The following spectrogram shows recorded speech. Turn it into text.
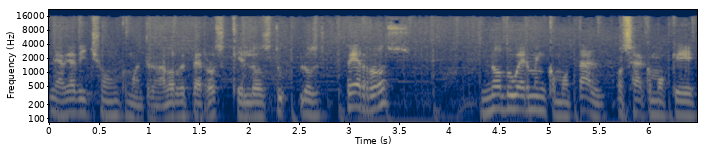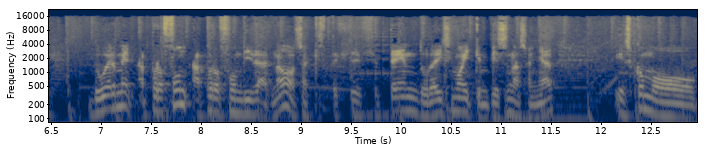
me había dicho un como entrenador de perros que los, los perros no duermen como tal. O sea, como que duermen a, a profundidad, ¿no? O sea, que, estén durísimo y que empiecen a soñar. Es como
